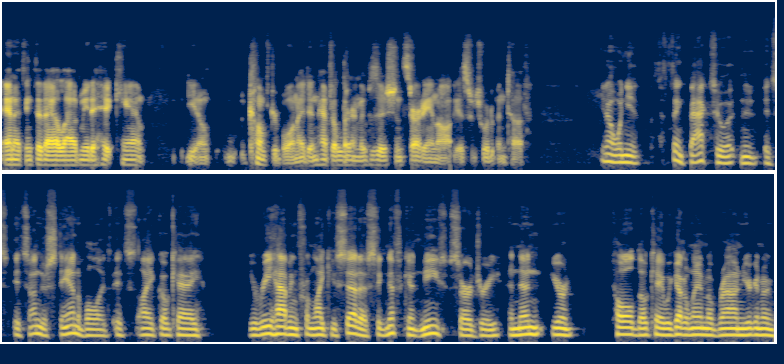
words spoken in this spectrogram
And I think that that allowed me to hit camp, you know, comfortable. And I didn't have to learn the position starting in August, which would have been tough. You know, when you think back to it, and it's, it's understandable. It's, it's like, okay, you're rehabbing from, like you said, a significant knee surgery. And then you're told, okay, we got Orlando Brown, you're going to,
